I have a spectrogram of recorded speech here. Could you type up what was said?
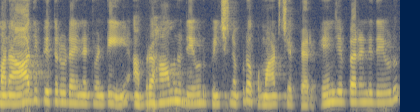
మన ఆది పితరుడైనటువంటి అబ్రహామును దేవుడు పిలిచినప్పుడు ఒక మాట చెప్పారు. ఏం చెప్పారండి దేవుడు?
